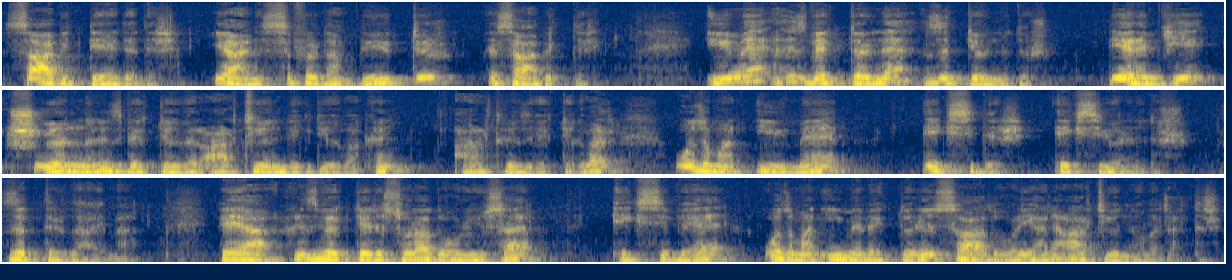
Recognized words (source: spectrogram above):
sabit değerdedir. Yani sıfırdan büyüktür ve sabittir. İvme hız vektörüne zıt yönlüdür. Diyelim ki şu yönlü hız vektörü var. Artı yönde gidiyor bakın. Artı hız vektörü var. O zaman ivme eksidir. Eksi yönlüdür. Zıttır daima. Veya hız vektörü sola doğruysa eksi v o zaman ivme vektörü sağa doğru yani artı yönlü olacaktır.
